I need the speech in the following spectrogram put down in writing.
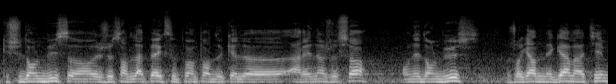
que je suis dans le bus, euh, je sors de l'Apex ou peu importe de quelle euh, arena je sors, on est dans le bus, je regarde mes gars, ma team,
